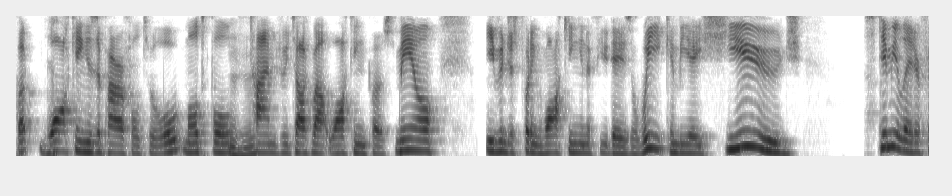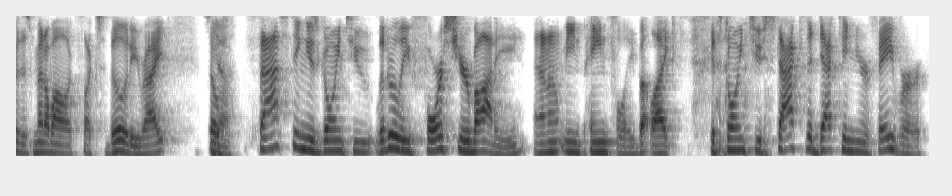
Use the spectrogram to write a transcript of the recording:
but Yeah. walking is a powerful tool. Multiple Mhm. times we talk about walking post meal. Even just putting walking in a few days a week can be a huge stimulator for this metabolic flexibility, right? So Yeah. fasting is going to literally force your body, and I don't mean painfully, but like it's going to stack the deck in your favor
